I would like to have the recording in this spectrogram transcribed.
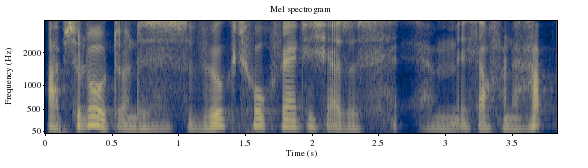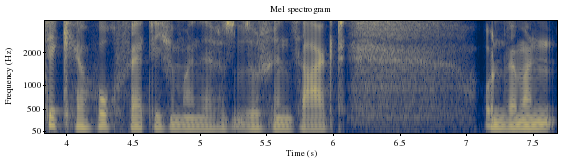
Absolut. Und es wirkt hochwertig. Also es ähm, ist auch von der Haptik her hochwertig, wie man ja so schön sagt. Und wenn man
